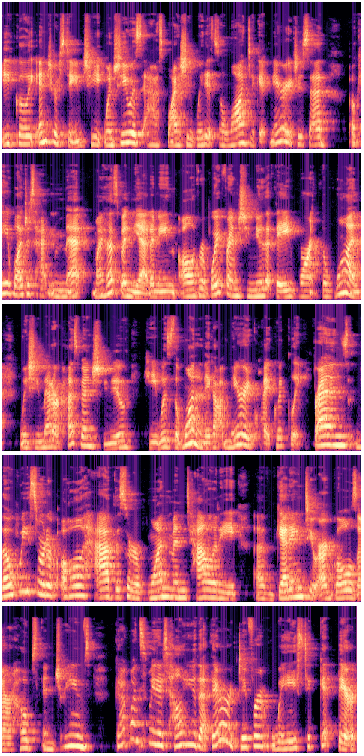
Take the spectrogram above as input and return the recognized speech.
equally interesting. She when she was asked why she waited so long to get married, she said, "Okay, well, I just hadn't met my husband yet. I mean, all of her boyfriends, she knew that they weren't the one. When she met her husband, she knew he was the one, and they got married quite quickly." Friends, though we sort of all have this sort of one mentality of getting to our goals and our hopes and dreams, God wants me to tell you that there are different ways to get there.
